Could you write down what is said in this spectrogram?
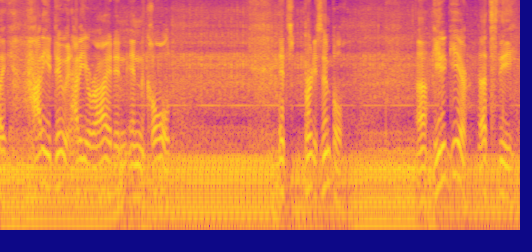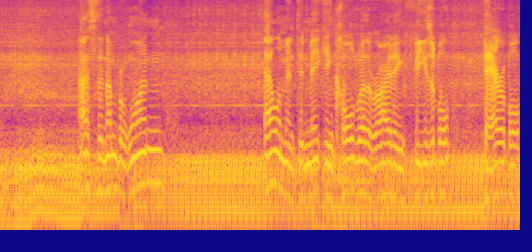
like, how do you do it? How do you ride in, in the cold? It's pretty simple. Uh, heated gear. That's the that's the number one element in making cold weather riding feasible, bearable.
